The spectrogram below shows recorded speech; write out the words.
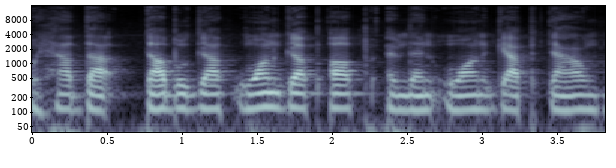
we had that double gap, one gap up and then one gap down.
